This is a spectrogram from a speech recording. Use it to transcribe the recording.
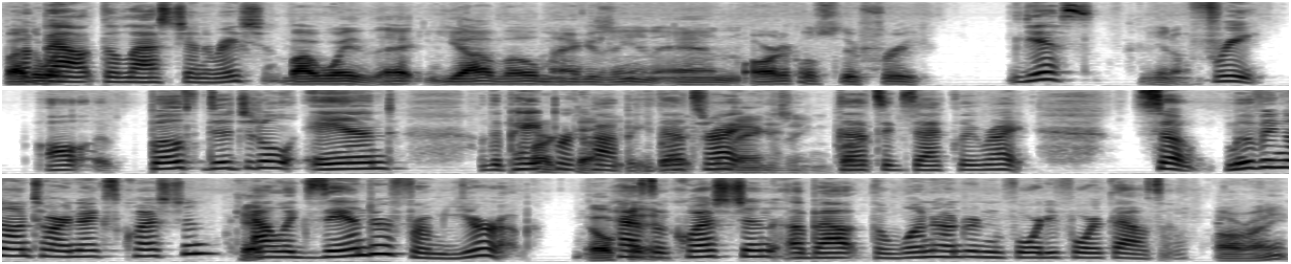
the way- about the last generation. By the way, that Yavoh magazine and articles, they're free. Yes, You know, free. All both digital and the paper copy, copy. That's right. magazine. That's exactly right. So, moving on to our next question. Okay. Alexander from Europe Okay. has a question about the 144,000. all right.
